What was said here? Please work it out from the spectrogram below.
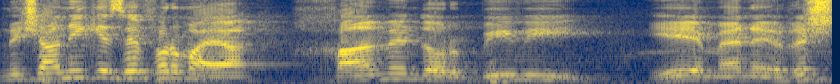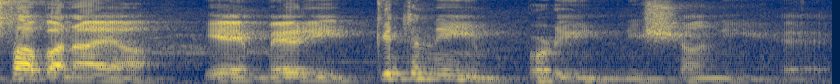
نشانی کسے فرمایا؟ خامد اور بیوی، یہ میں نے رشتہ بنایا۔ یہ میری کتنی بڑی نشانی ہے۔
